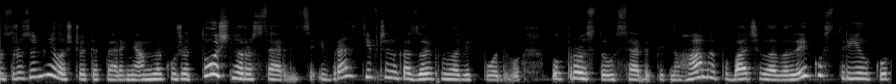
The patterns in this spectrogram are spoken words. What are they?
зрозуміло, що тепер нямлик уже точно розсердиться, і враз дівчинка зойкнула від подиву, бо просто у себе під ногами побачила велику стрілку,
